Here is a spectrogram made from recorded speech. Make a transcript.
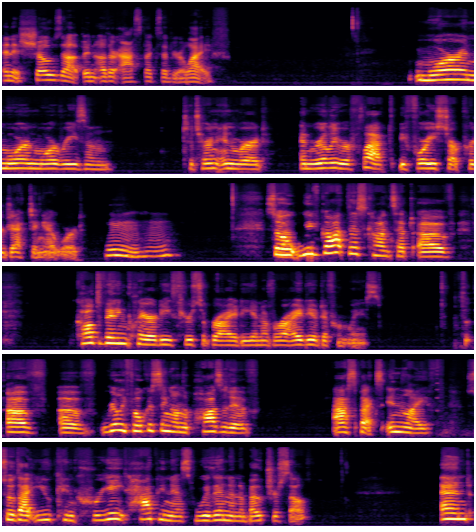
and it shows up in other aspects of your life. More and more and more reason to turn inward and really reflect before you start projecting outward. Mm-hmm. So yeah. we've got this concept of cultivating clarity through sobriety in a variety of different ways. Of of really focusing on the positive aspects in life so that you can create happiness within and about yourself. And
